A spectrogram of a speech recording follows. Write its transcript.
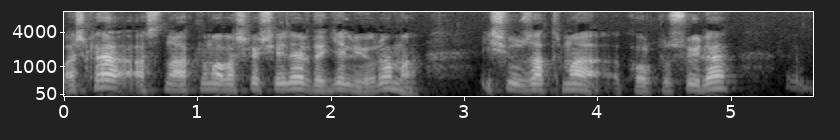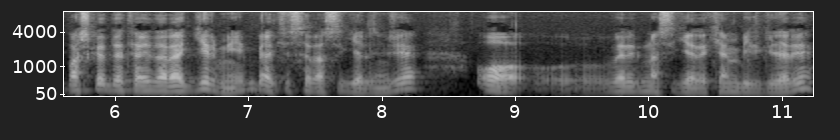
başka aslında aklıma başka şeyler de geliyor ama işi uzatma korkusuyla başka detaylara girmeyeyim. Belki sırası gelince o verilmesi gereken bilgileri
